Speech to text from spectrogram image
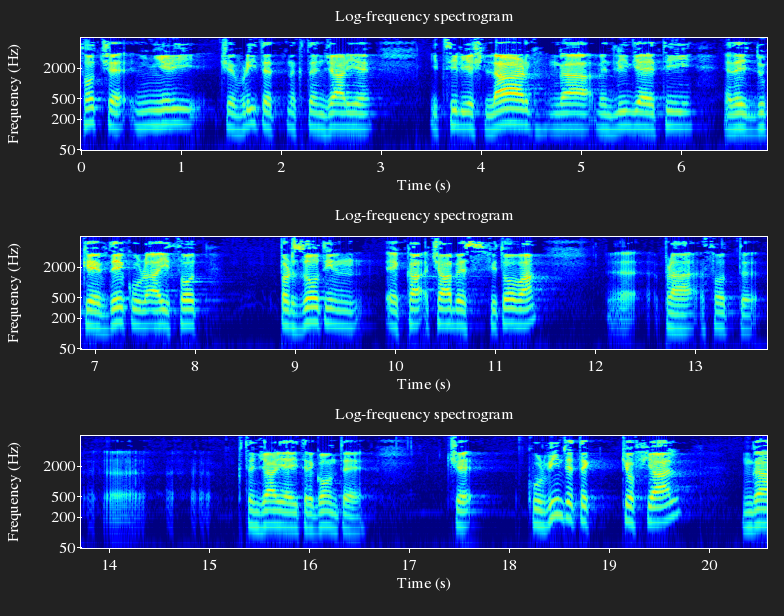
thotë që një njeri që vritet në këtë ngjarje, i cili është larg nga vendlindja e tij, edhe duke vdekur, ai thotë për Zotin e Qabes fitova, pra thotë këtë ngjarje i tregonte që kur vinte tek kjo fjalë nga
